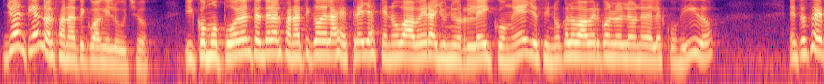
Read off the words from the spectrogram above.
Yo entiendo al fanático aguilucho. Y como puedo entender al fanático de las estrellas que no va a ver a Junior Lake con ellos, sino que lo va a ver con los Leones del Escogido. Entonces,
